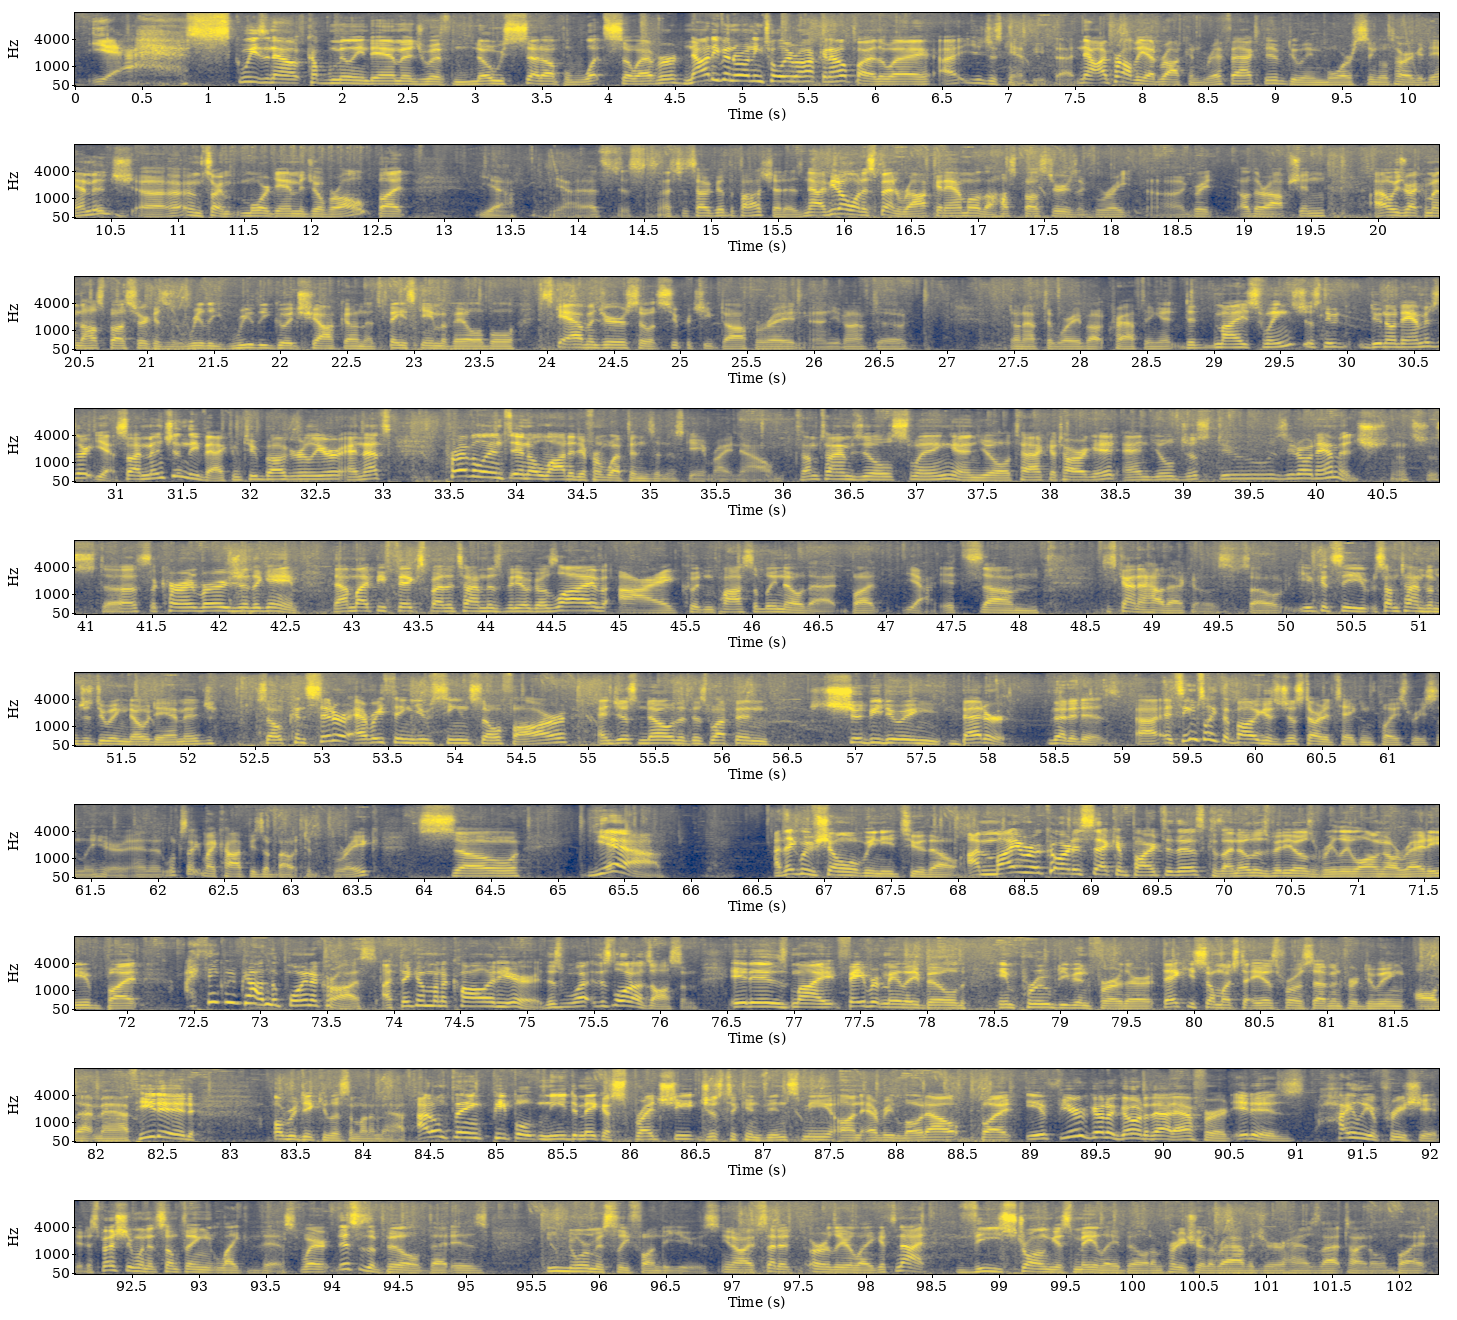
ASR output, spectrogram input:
Yeah, squeezing out a couple million damage with no setup whatsoever. Not even running totally rocking out, by the way. I, you just can't beat that. Now, I probably had Rock and Riff active, doing more single target damage. Uh, I'm sorry, more damage overall, but yeah, yeah, that's just that's just how good the pot shot is. Now, if you don't want to spend rocket ammo, the Huskbuster is a great, uh, great other option. I always recommend the Huskbuster because it's a really, really good shotgun that's base game available. Scavenger, so it's super cheap to operate, and you don't have to don't have to worry about crafting it. Did my swings just do, do no damage there? Yeah, so I mentioned the vacuum tube bug earlier, and that's prevalent in a lot of different weapons in this game right now. Sometimes you'll swing and you'll attack a target, and you'll just do zero damage. That's just, uh, that's the current version of the game. That might be fixed by the time this video goes live. I couldn't possibly know that, but yeah, it's, um just kind of how that goes. So you can see sometimes I'm just doing no damage. So consider everything you've seen so far and just know that this weapon should be doing better than it is. Uh, it seems like the bug has just started taking place recently here, and it looks like my copy is about to break. So, yeah. I think we've shown what we need to, though. I might record a second part to this, because I know this video is really long already, but I think we've gotten the point across. I think I'm going to call it here. This this loadout's awesome. It is my favorite melee build, improved even further. Thank you so much to AS407 for doing all that math. He did a ridiculous amount of math. I don't think people need to make a spreadsheet just to convince me on every loadout, but if you're gonna go to that effort, it is highly appreciated, especially when it's something like this, where this is a build that is enormously fun to use. You know, I've said it earlier, like, it's not the strongest melee build. I'm pretty sure the Ravager has that title, but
